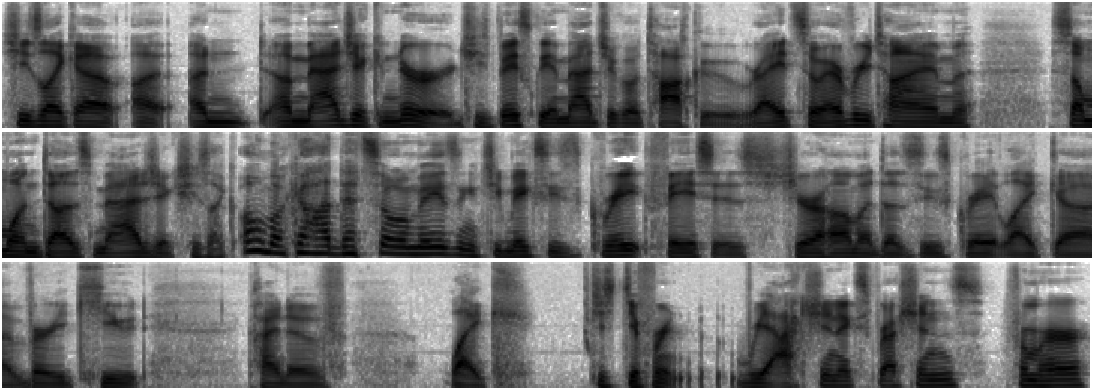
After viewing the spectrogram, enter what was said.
She's like a, a, a, a, magic nerd. She's basically a magic otaku, right? So every time someone does magic, she's like, oh my God, that's so amazing. she makes these great faces. Shirahama does these great, like, uh, very cute kind of like just different reaction expressions from her.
